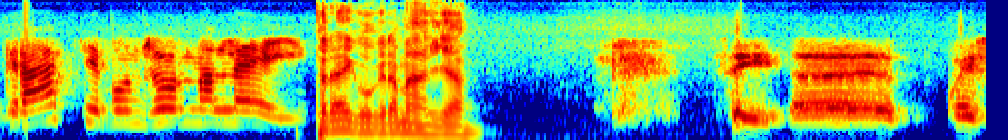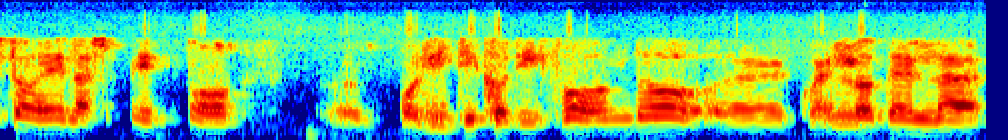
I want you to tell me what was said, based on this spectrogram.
Grazie, buongiorno a lei. Prego, Gramaglia. Sì, eh, questo è l'aspetto eh, politico di fondo, eh, quello del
